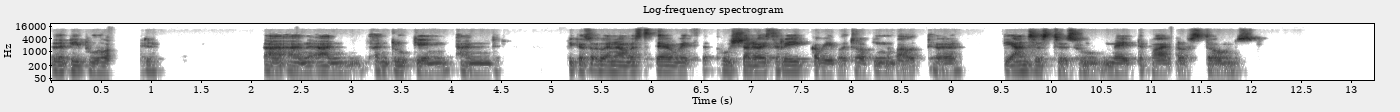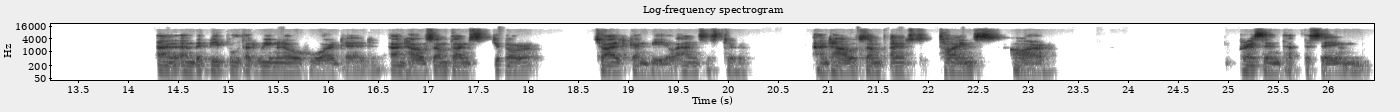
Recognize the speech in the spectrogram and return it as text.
the people who are uh, and and and looking and because when I was there with whose shadow is Riikka, we were talking about uh, the ancestors who made the pile of stones. And, and the people that we know who are dead and how sometimes your child can be your ancestor and how sometimes times are present at the same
